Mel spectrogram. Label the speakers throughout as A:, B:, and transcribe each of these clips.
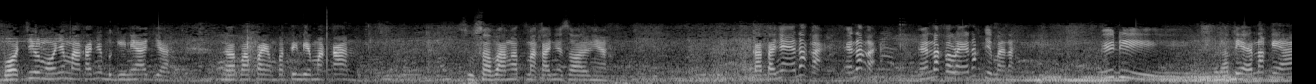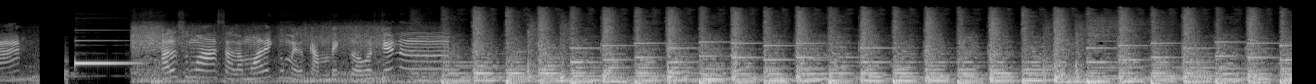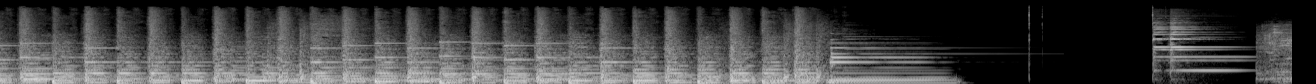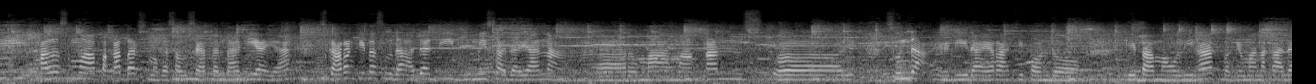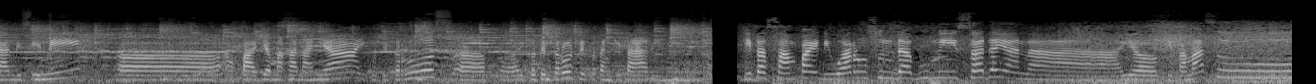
A: Bocil maunya makannya begini aja. Nggak apa-apa, yang penting dia makan. Susah banget makannya soalnya. Katanya enak kak? Enak kak? Enak kalau enak gimana? Widih, berarti enak ya. Halo semua, Assalamualaikum, welcome back to our channel. Apa kabar? Semoga selalu sehat dan bahagia ya. Sekarang kita sudah ada di Bumi Sadayana, eh, rumah makan eh, Sunda eh, di daerah Cipondo. Kita mau lihat bagaimana keadaan di sini, apa aja makanannya. Ikuti terus, ikutin terus liputan kita hari ini. Kita sampai di warung Sunda Bumi Sadayana. Ayo kita masuk.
